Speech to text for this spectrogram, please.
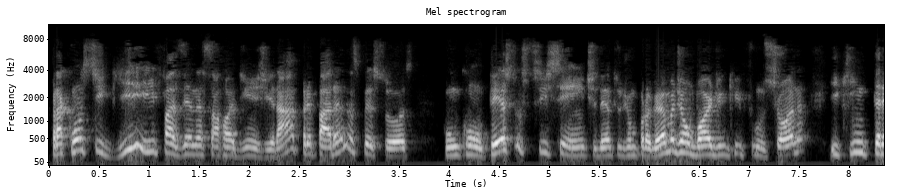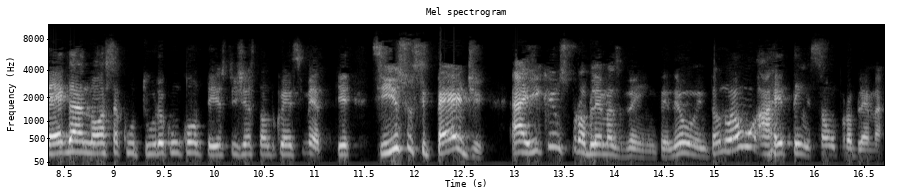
para conseguir ir fazendo essa rodinha girar, preparando as pessoas com um contexto suficiente dentro de um programa de onboarding que funciona e que entrega a nossa cultura com contexto e gestão do conhecimento. Porque se isso se perde, é aí que os problemas vêm, entendeu? Então não é a retenção o problema,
